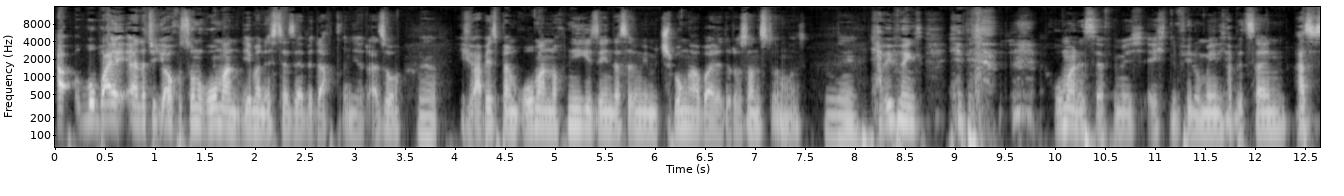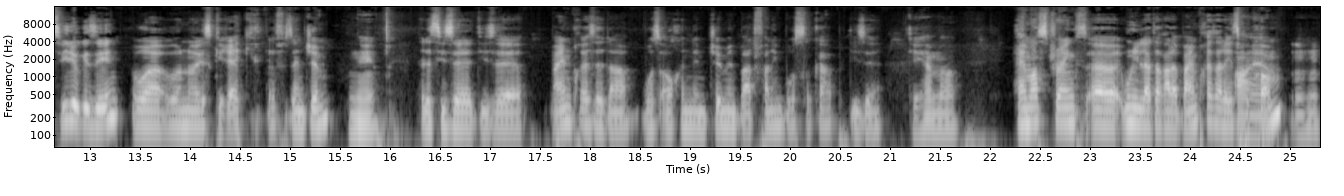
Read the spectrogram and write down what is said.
Ah, Wobei er natürlich auch so ein Roman jemand ist, der sehr bedacht trainiert. Also Ja. ich habe jetzt beim Roman noch nie gesehen, dass er irgendwie mit Schwung arbeitet oder sonst irgendwas. Nee. Ich habe übrigens, ich hab, Roman ist ja für mich echt ein Phänomen. Ich habe jetzt sein, hast du das Video gesehen, wo er, wo er ein neues Gerät gekriegt hat für sein Gym? Nee. Das ist diese, diese Beinpresse da, wo es auch in dem Gym in Bad Fanningbostel gab. Diese Die Hammer. Hammer Strength äh, unilaterale Beinpresse hat er jetzt Ah, bekommen. Ja. Mhm.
